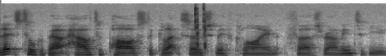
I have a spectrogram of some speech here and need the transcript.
let's talk about how to pass the GlaxoSmithKline first round interview.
